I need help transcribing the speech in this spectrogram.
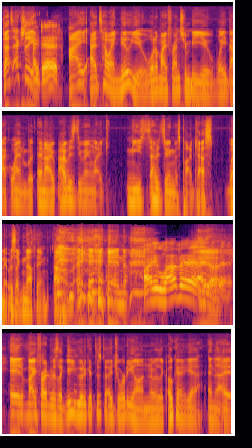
That's actually I did. I that's how I knew you. One of my friends from BU way back when, and I I was doing like music. I was doing this podcast when it was like nothing. Um, and I love it. I love it. and my friend was like, "You got to get this guy Jordy on," and I was like, "Okay, yeah." And I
